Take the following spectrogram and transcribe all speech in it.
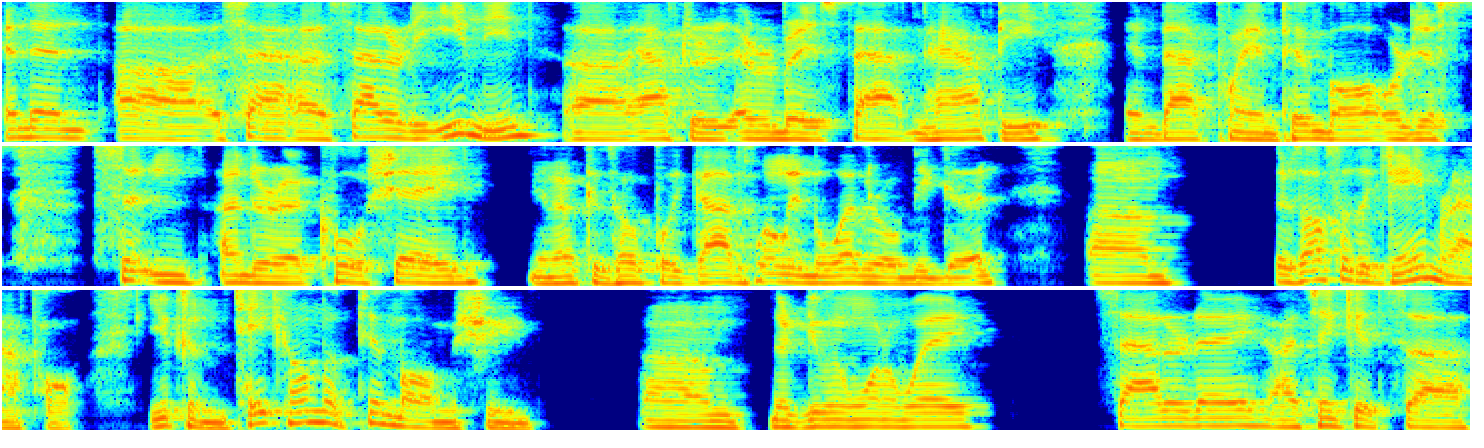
And then uh, sa- uh, Saturday evening, uh, after everybody's fat and happy and back playing pinball or just sitting under a cool shade, you know, because hopefully, God willing, the weather will be good. Um, there's also the game raffle. You can take home a pinball machine. Um, they're giving one away Saturday. I think it's. Uh,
